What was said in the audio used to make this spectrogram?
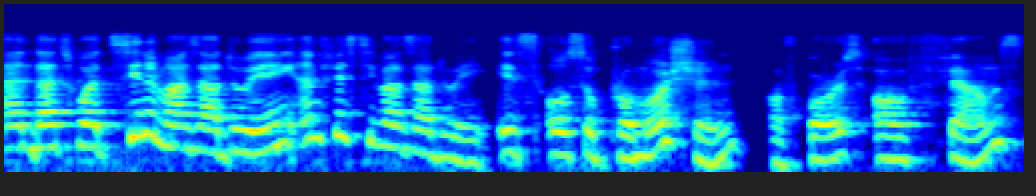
and that's what cinemas are doing and festivals are doing. It's also promotion, of course, of films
